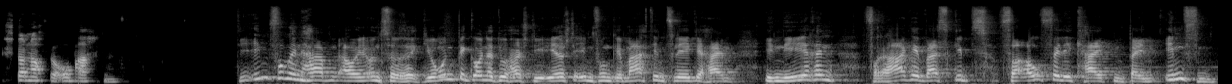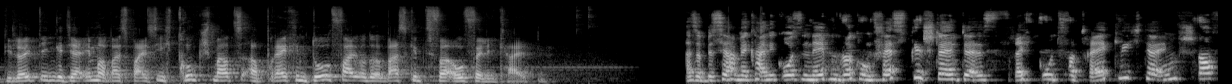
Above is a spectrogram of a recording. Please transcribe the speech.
schon noch beobachten. Die Impfungen haben auch in unserer Region begonnen. Du hast die erste Impfung gemacht im Pflegeheim in Nähren. Frage, was gibt es für Auffälligkeiten beim Impfen? Die Leute denken ja immer, was bei sich, Druckschmerz, Erbrechen, Durchfall oder was gibt es für Auffälligkeiten? Also bisher haben wir keine großen Nebenwirkungen festgestellt. Der ist recht gut verträglich, der Impfstoff.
